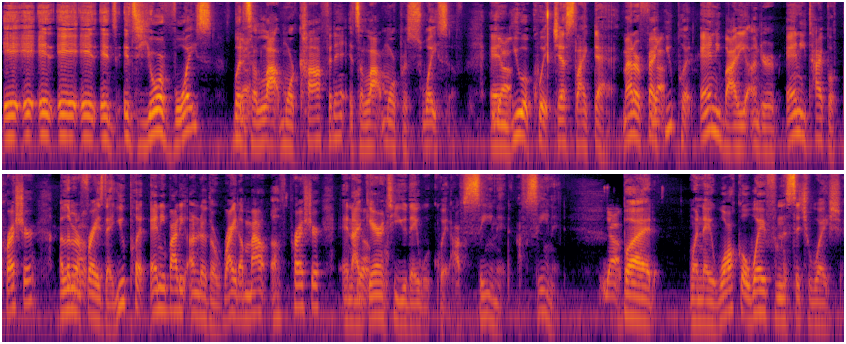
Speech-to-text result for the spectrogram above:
it it, it, it, it it's it's your voice, but it's a lot more confident, it's a lot more persuasive and yeah. you will quit just like that. Matter of fact, yeah. you put anybody under any type of pressure. Uh, let me rephrase that. You put anybody under the right amount of pressure, and I guarantee you they will quit. I've seen it. I've seen it. Yeah. But when they walk away from the situation,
